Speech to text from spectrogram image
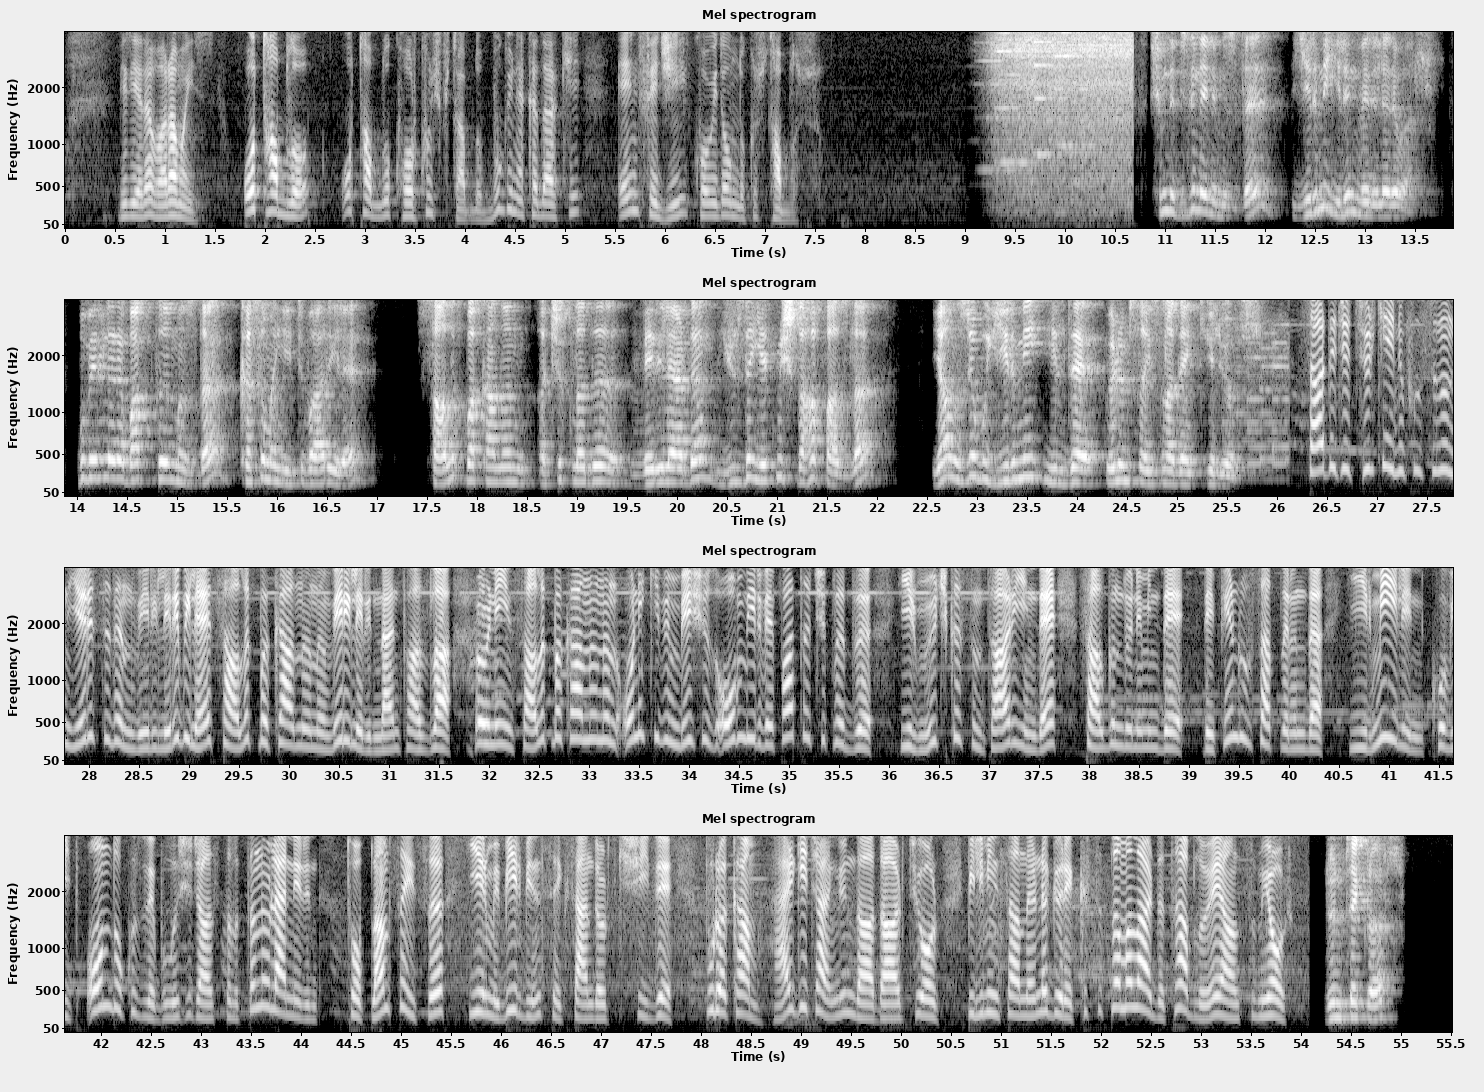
Bir yere varamayız. O tablo, o tablo korkunç bir tablo. Bugüne kadarki en feci Covid-19 tablosu. Şimdi bizim elimizde 20 ilin verileri var. Bu verilere baktığımızda Kasım ayı itibariyle Sağlık Bakanlığı'nın açıkladığı verilerden %70 daha fazla yalnızca bu 20 ilde ölüm sayısına denk geliyoruz. Sadece Türkiye nüfusunun yarısının verileri bile Sağlık Bakanlığı'nın verilerinden fazla. Örneğin Sağlık Bakanlığı'nın 12.511 vefat açıkladığı 23 Kasım tarihinde salgın döneminde defin ruhsatlarında 20 ilin COVID-19 ve bulaşıcı hastalıktan ölenlerin toplam sayısı 21.084 kişiydi. Bu rakam her geçen gün daha da artıyor. Bilim insanlarına göre kısıtlamalar da tabloya yansımıyor. Dün tekrar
